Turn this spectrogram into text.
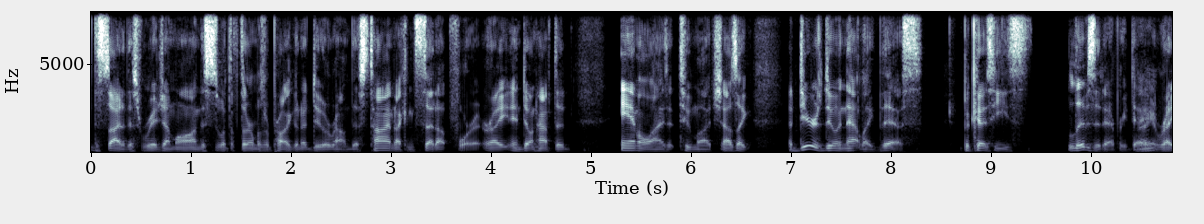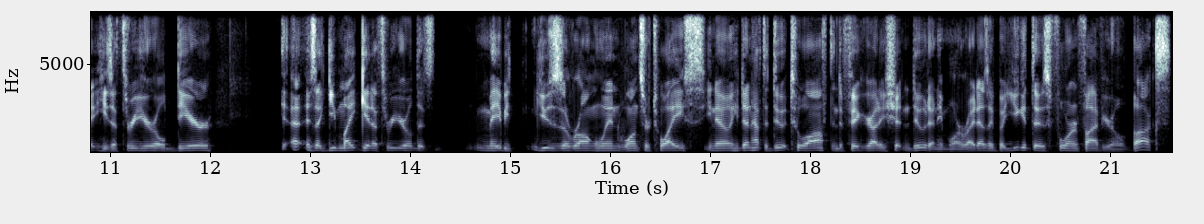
the side of this ridge I'm on. This is what the thermals are probably going to do around this time. I can set up for it, right? And don't have to analyze it too much. And I was like, a deer is doing that like this because he's lives it every day, Right. right? He's a three year old deer. Uh, it's like you might get a three year old that's maybe uses a wrong wind once or twice. You know, he doesn't have to do it too often to figure out he shouldn't do it anymore, right? I was like, but you get those four and five year old bucks,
